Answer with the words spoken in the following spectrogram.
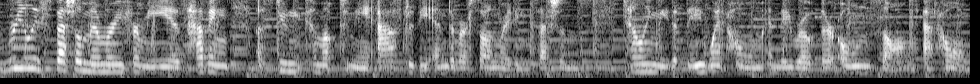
Really special memory for me is having a student come up to me after the end of our songwriting sessions telling me that they went home and they wrote their own song at home.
